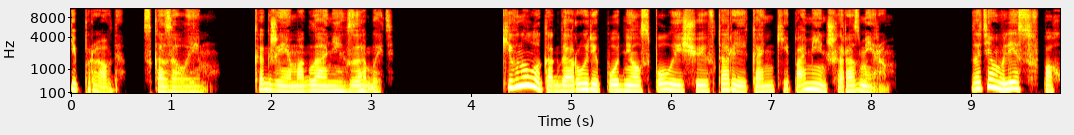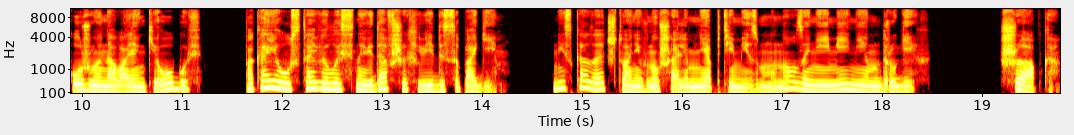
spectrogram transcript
«И правда», — сказала ему. «Как же я могла о них забыть?» Кивнула, когда Рори поднял с пола еще и вторые коньки, поменьше размером. Затем влез в похожую на валенки обувь, пока я уставилась на видавших виды сапоги. Не сказать, что они внушали мне оптимизм, но за неимением других. Шапка.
